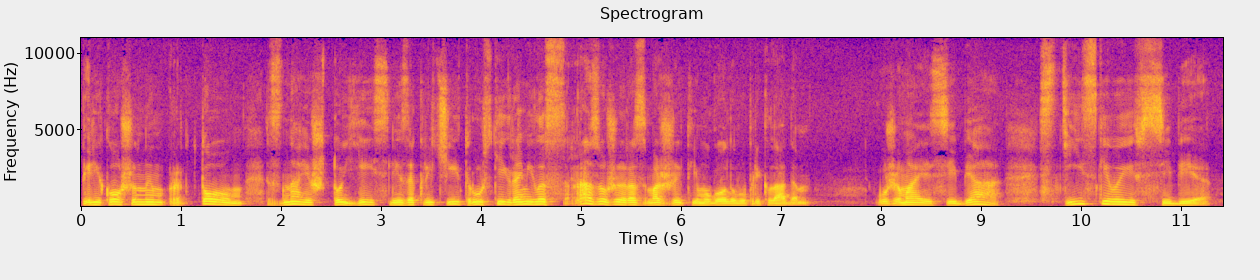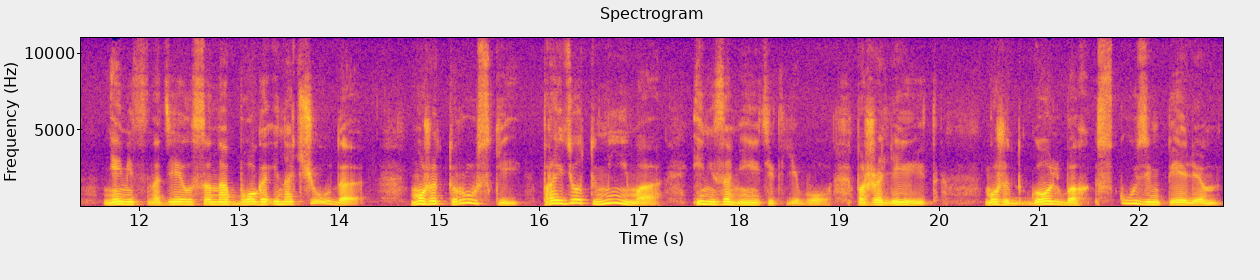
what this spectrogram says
перекошенным ртом, зная, что если закричит, русский громила сразу же размажит ему голову прикладом. Ужимая себя, стискивая в себе, немец надеялся на Бога и на чудо. Может, русский пройдет мимо и не заметит его, пожалеет. Может, Гольбах с Кузем пелем,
